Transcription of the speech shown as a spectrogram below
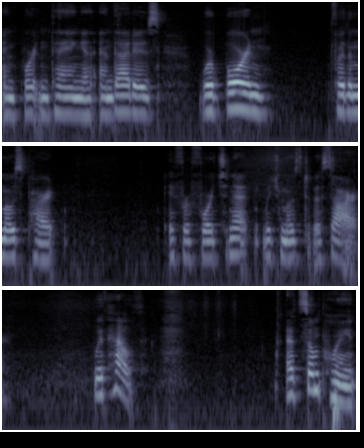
important thing and, and that is we're born for the most part if we're fortunate which most of us are with health. At some point,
